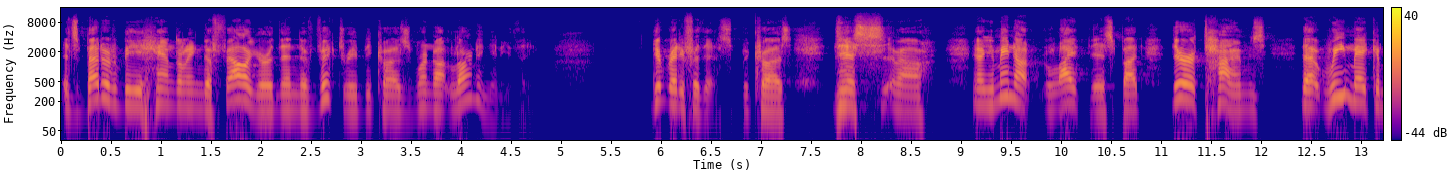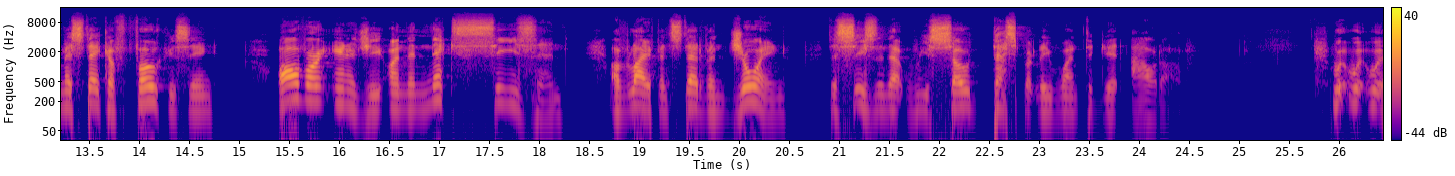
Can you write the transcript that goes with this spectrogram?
it's better to be handling the failure than the victory because we're not learning anything. Get ready for this because this, uh, you know, you may not like this, but there are times that we make a mistake of focusing all of our energy on the next season of life instead of enjoying the season that we so desperately want to get out of we, we,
